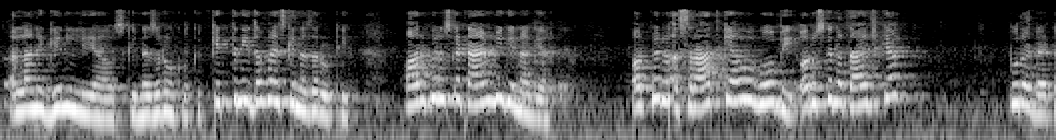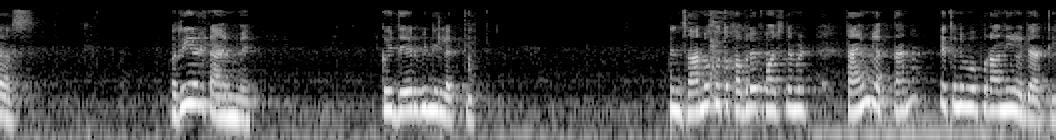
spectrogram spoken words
تو اللہ نے گن لیا اس کی نظروں کو کہ کتنی دفعہ اس کی نظر اٹھی۔ اور پھر اس کا ٹائم بھی گنا گیا۔ اور پھر اثرات کیا ہوا؟ وہ بھی۔ اور اس کے نتائج کیا؟ پورا ڈیٹا ریئل ٹائم میں۔ کوئی دیر بھی نہیں لگتی۔ انسانوں کو تو خبریں پہنچنے میں ٹائم لگتا ہے نا۔ اتنی وہ پرانی ہو جاتی۔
